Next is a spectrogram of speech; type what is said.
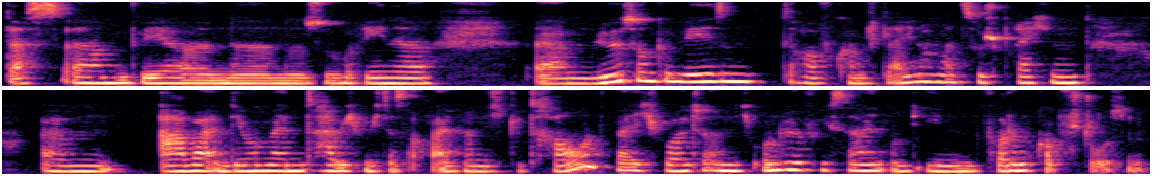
das ähm, wäre eine, eine souveräne ähm, Lösung gewesen. Darauf komme ich gleich nochmal zu sprechen. Ähm, aber in dem Moment habe ich mich das auch einfach nicht getraut, weil ich wollte nicht unhöflich sein und ihn vor den Kopf stoßen.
